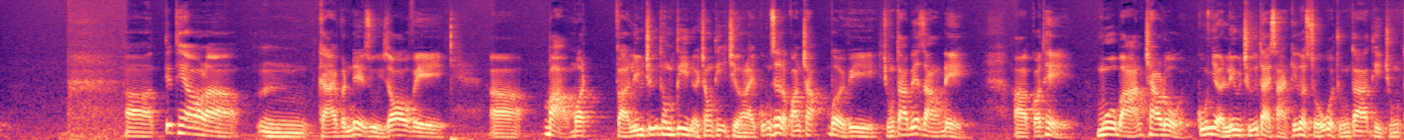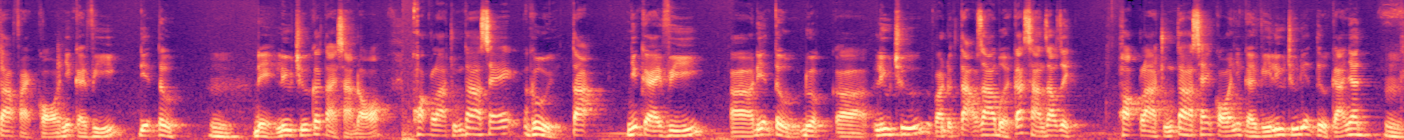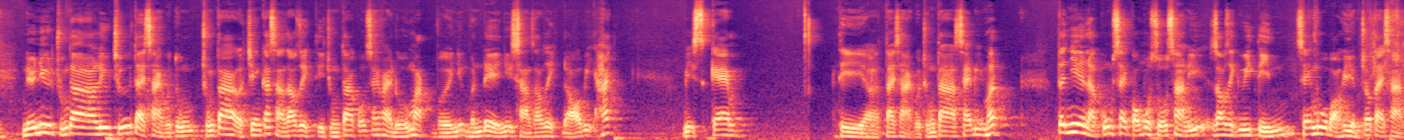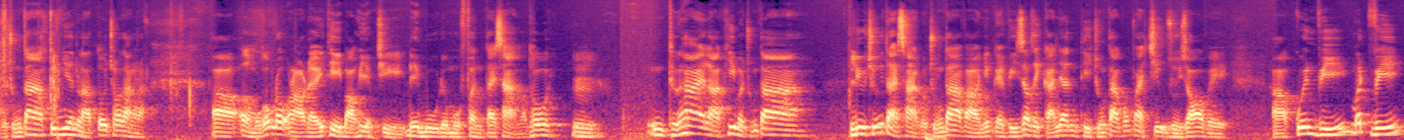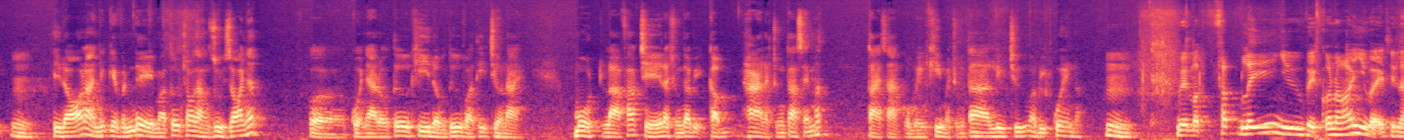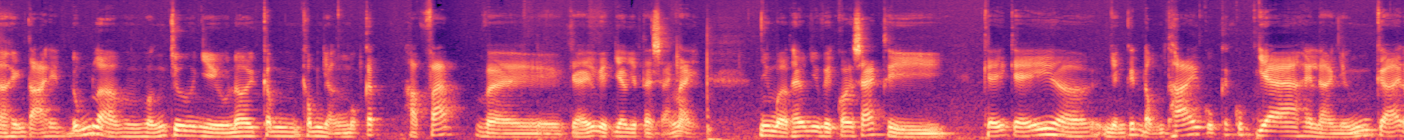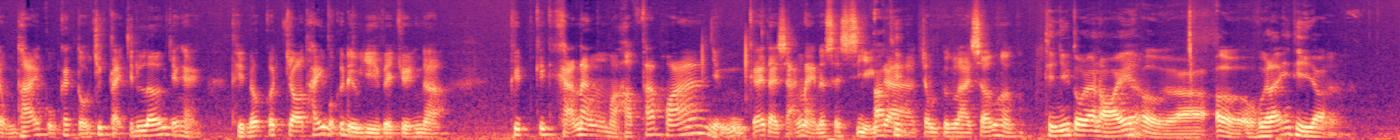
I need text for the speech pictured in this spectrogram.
À, tiếp theo là um, cái vấn đề rủi ro về à, bảo mật và lưu trữ thông tin ở trong thị trường này cũng rất là quan trọng bởi vì chúng ta biết rằng để à, có thể mua bán trao đổi cũng như là lưu trữ tài sản kỹ thuật số của chúng ta thì chúng ta phải có những cái ví điện tử ừ. để lưu trữ các tài sản đó hoặc là chúng ta sẽ gửi tại những cái ví à, điện tử được à, lưu trữ và được tạo ra bởi các sàn giao dịch hoặc là chúng ta sẽ có những cái ví lưu trữ điện tử cá nhân. Ừ. Nếu như chúng ta lưu trữ tài sản của chúng ta ở trên các sàn giao dịch thì chúng ta cũng sẽ phải đối mặt với những vấn đề như sàn giao dịch đó bị hack, bị scam thì uh, tài sản của chúng ta sẽ bị mất. Tất nhiên là cũng sẽ có một số sàn ý, giao dịch uy tín sẽ mua bảo hiểm cho tài sản của chúng ta. Tuy nhiên là tôi cho rằng là uh, ở một góc độ nào đấy thì bảo hiểm chỉ đền bù được một phần tài sản mà thôi. Ừ. thứ hai là khi mà chúng ta lưu trữ tài sản của chúng ta vào những cái ví giao dịch cá nhân thì chúng ta cũng phải chịu rủi ro về uh, quên ví mất ví. Ừ. thì đó là những cái vấn đề mà tôi cho rằng rủi ro nhất của của nhà đầu tư khi đầu tư vào thị trường này. Một là pháp chế là chúng ta bị cấm hai là chúng ta sẽ mất tài sản của mình khi mà chúng ta lưu trữ mà bị quên đâu. Ừ. Về mặt pháp lý như việc có nói như vậy thì là hiện tại thì đúng là vẫn chưa nhiều nơi công công nhận một cách hợp pháp về cái việc giao dịch tài sản này. Nhưng mà theo như việc quan sát thì cái cái uh, những cái động thái của các quốc gia hay là những cái động thái của các tổ chức tài chính lớn chẳng hạn thì nó có cho thấy một cái điều gì về chuyện là cái cái khả năng mà hợp pháp hóa những cái tài sản này nó sẽ diễn à, ra thì, trong tương lai sớm hơn thì như tôi đã nói yeah. Dạ. ở ở vừa nãy thì yeah. Dạ.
